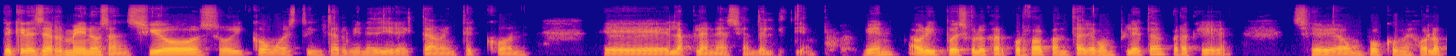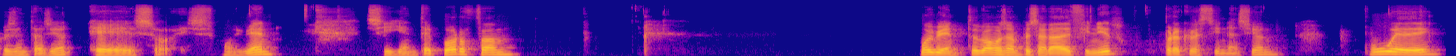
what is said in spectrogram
de crecer menos ansioso y cómo esto interviene directamente con eh, la planeación del tiempo. Bien, ahora puedes colocar por favor pantalla completa para que se vea un poco mejor la presentación. Eso es, muy bien. Siguiente, porfa. Muy bien, entonces vamos a empezar a definir procrastinación. Puede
